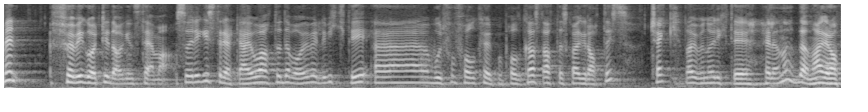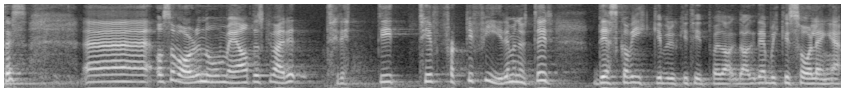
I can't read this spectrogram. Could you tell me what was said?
Men før vi går til dagens tema, så registrerte jeg jo at det var jo veldig viktig eh, hvorfor folk hører på podkast, at det skal være gratis. Check, da gjør vi noe riktig, Helene. Denne er gratis. Eh, og så var det noe med at det skulle være 30-44 minutter. Det skal vi ikke bruke tid på i dag. dag. Det blir ikke så lenge.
